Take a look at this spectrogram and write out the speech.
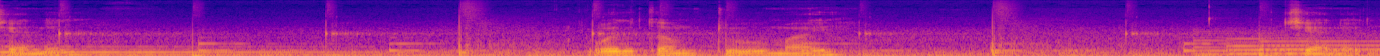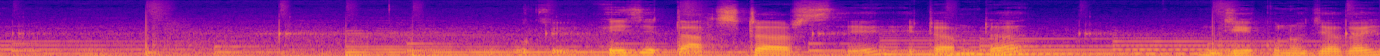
channel welcome to my channel okay এই যে টাচটা আসছে, এটা আমরা যে কোনো জায়গায়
